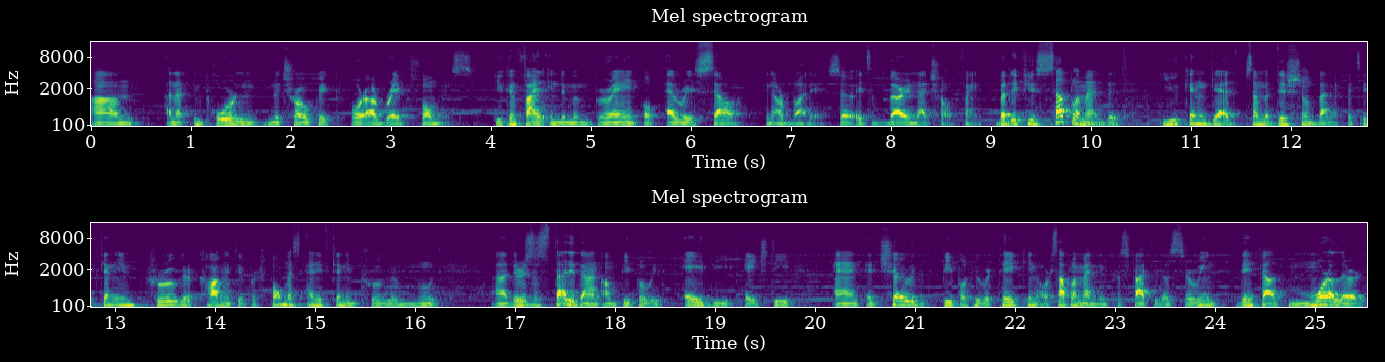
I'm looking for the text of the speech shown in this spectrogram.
Um, an important nootropic for our brain performance. You can find it in the membrane of every cell in our body, so it's a very natural thing. But if you supplement it, you can get some additional benefits. It can improve your cognitive performance and it can improve your mood. Uh, there is a study done on people with ADHD and it showed that people who were taking or supplementing phosphatidylserine, they felt more alert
